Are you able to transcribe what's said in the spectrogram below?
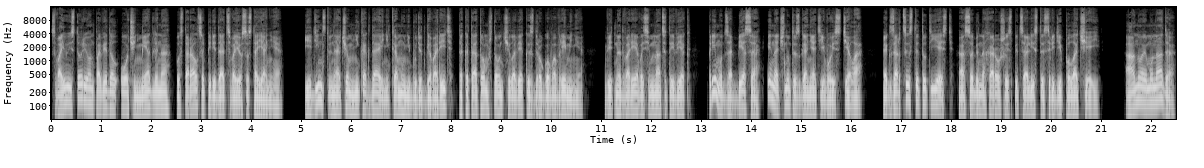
Свою историю он поведал очень медленно, постарался передать свое состояние. Единственное, о чем никогда и никому не будет говорить, так это о том, что он человек из другого времени. Ведь на дворе XVIII век примут за беса и начнут изгонять его из тела. Экзорцисты тут есть, особенно хорошие специалисты среди палачей. А оно ему надо,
